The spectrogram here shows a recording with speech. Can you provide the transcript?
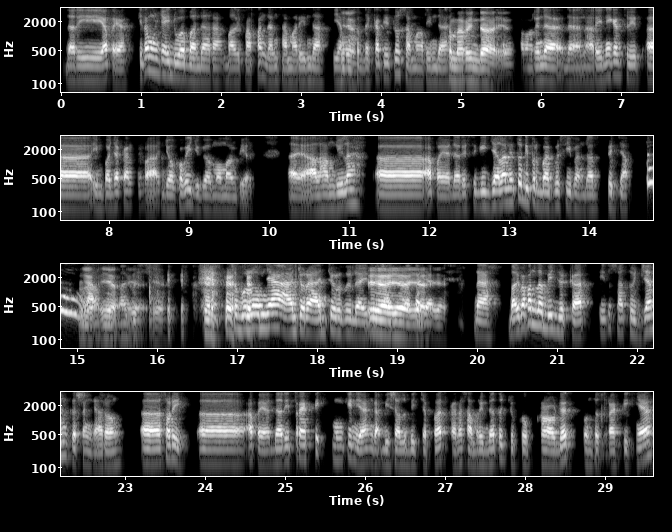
dari apa ya? Kita mempunyai dua bandara, Balikpapan dan Samarinda. Yang Iya. terdekat itu Samarinda. Samarinda ya. Samarinda dan hari ini kan cerita uh, infonya kan Pak Jokowi juga mau mampir. Eh, Alhamdulillah eh, apa ya dari segi jalan itu diperbagusi bang dalam sekejap. Tuh, Iya, langsung iya, bagus. iya, Sebelumnya hancur-hancur sudah itu. Kan, iya iya makanya. iya. Nah, Balikpapan lebih dekat, itu satu jam ke Tenggarong. Eh, sorry, eh, apa ya, dari traffic mungkin ya, nggak bisa lebih cepat, karena Samarinda tuh cukup crowded untuk trafficnya.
